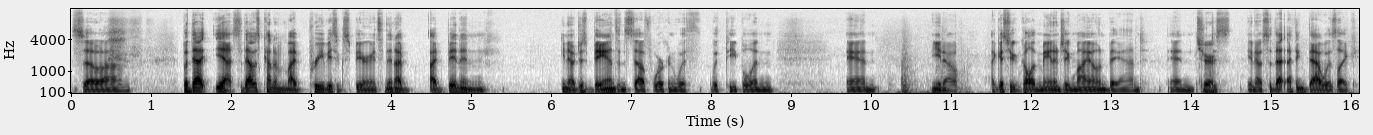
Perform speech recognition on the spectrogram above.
So, um, but that, yeah. So that was kind of my previous experience. And then I've I'd been in, you know, just bands and stuff, working with with people and and you know, I guess you could call it managing my own band and, and just you know, so that I think that was like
